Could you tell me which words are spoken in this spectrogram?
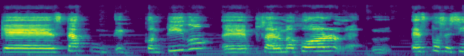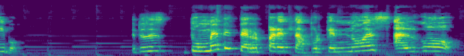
que está eh, contigo, pues a lo mejor es posesivo. Entonces, tu mente interpreta porque no es algo,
